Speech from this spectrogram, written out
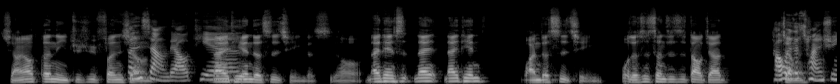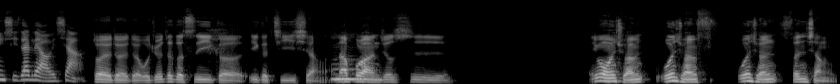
想要跟你继续分享分享聊天那一天的事情的时候，那一天是那那一天玩的事情，或者是甚至是到家。他会再传讯息，再聊一下。对对对，我觉得这个是一个一个迹象。嗯、那不然就是，因为我很喜欢，我很喜欢，我很喜欢分享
